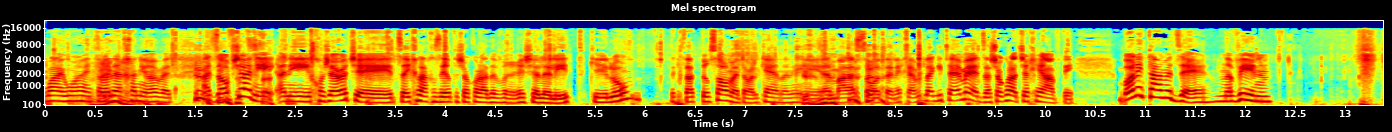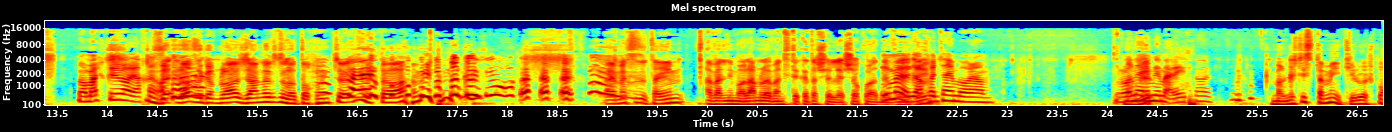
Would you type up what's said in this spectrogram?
וואי וואי אתה לא יודע. איך אני אוהבת עזוב שאני אני חושבת שצריך להחזיר את השוקולד האוורירי של עילית כאילו זה קצת פרסומת אבל כן אני אין מה לעשות אני חייבת להגיד את האמת זה השוקולד שהכי אהבתי בוא נטעם את זה נבין. ממש כאילו היה זה, לא זה גם לא הז'אנר של התוכנית שלי, טוב. האמת שזה טעים אבל אני מעולם לא הבנתי את הקטע של שוקולד אימא זה אווירי. הכי טעים בעולם. לא? נעים לי מה לצעוק. מרגיש לי סתמי כאילו יש פה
